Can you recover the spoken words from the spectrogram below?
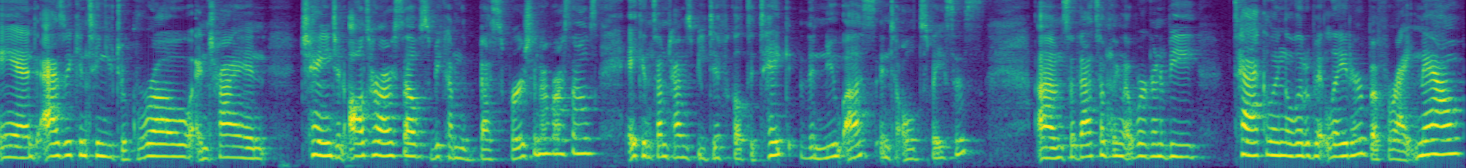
And as we continue to grow and try and change and alter ourselves to become the best version of ourselves, it can sometimes be difficult to take the new us into old spaces. Um, so that's something that we're gonna be tackling a little bit later, but for right now,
